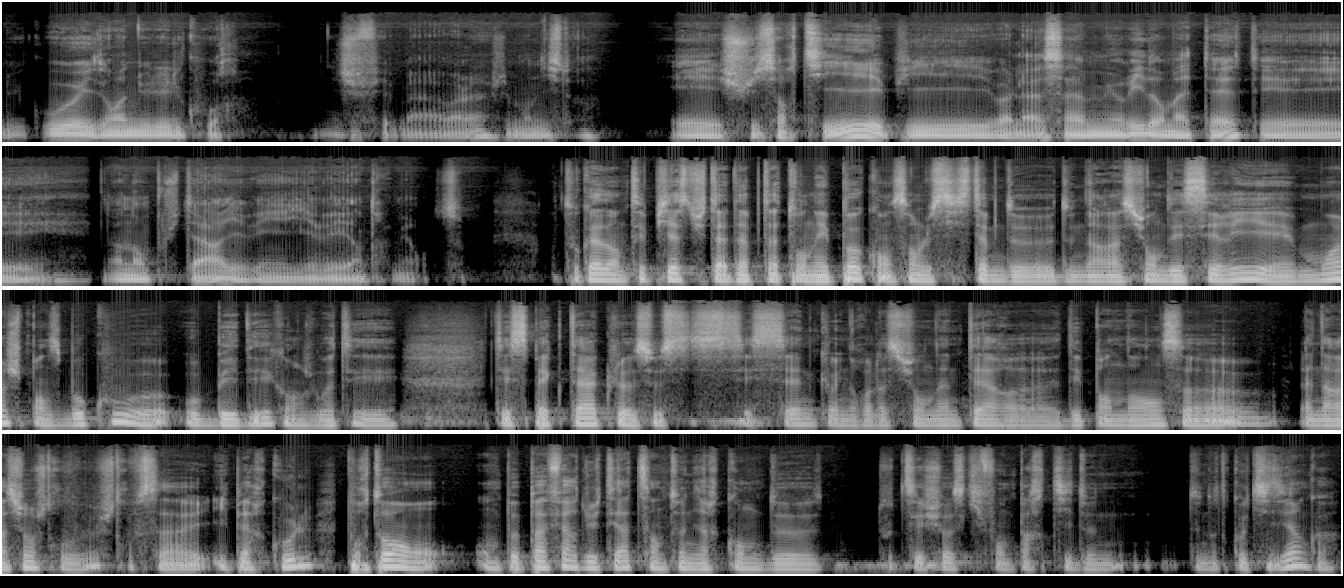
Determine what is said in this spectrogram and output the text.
Du coup, ils ont annulé le cours. J'ai fait Bah voilà, j'ai mon histoire. Et je suis sorti, et puis voilà, ça a mûri dans ma tête. Et un an plus tard, il y avait, il y avait Intramuros. En tout cas, dans tes pièces, tu t'adaptes à ton époque. On sent le système de, narration des séries. Et moi, je pense beaucoup au BD quand je vois tes, tes spectacles, ces scènes qui ont une relation d'interdépendance. Euh, la narration, je trouve, je trouve ça hyper cool. Pour toi, on ne peut pas faire du théâtre sans tenir compte de toutes ces choses qui font partie de, de notre quotidien. Quoi.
